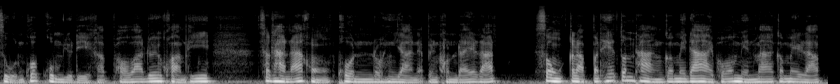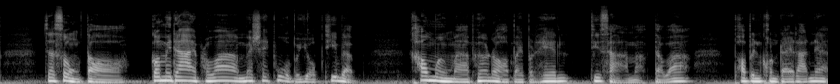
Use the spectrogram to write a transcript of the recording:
ศูนย์ควบคุมอยู่ดีครับ เพราะว่าด้วยความที่สถานะของคนโรฮิงญาเนี่ยเป็นคนไร้รัฐ ส่งกลับประเทศต้นทางก็ไม่ได้ เพราะว่าเมียนมาก็ไม่รับ จะส่งต่อ ก็ไม่ได้เพราะว่าไม่ใช่ผู้อพยพที่แบบเข้าเมืองมาเพื่อรอไปประเทศที่3อะแต่ว่าพอเป็นคนไร้รัฐเนี่ย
